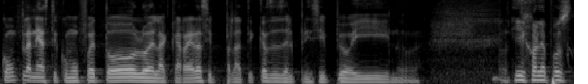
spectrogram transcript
¿Cómo planeaste? ¿Cómo fue todo lo de la carrera? Si platicas desde el principio ahí, ¿no? Híjole, pues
